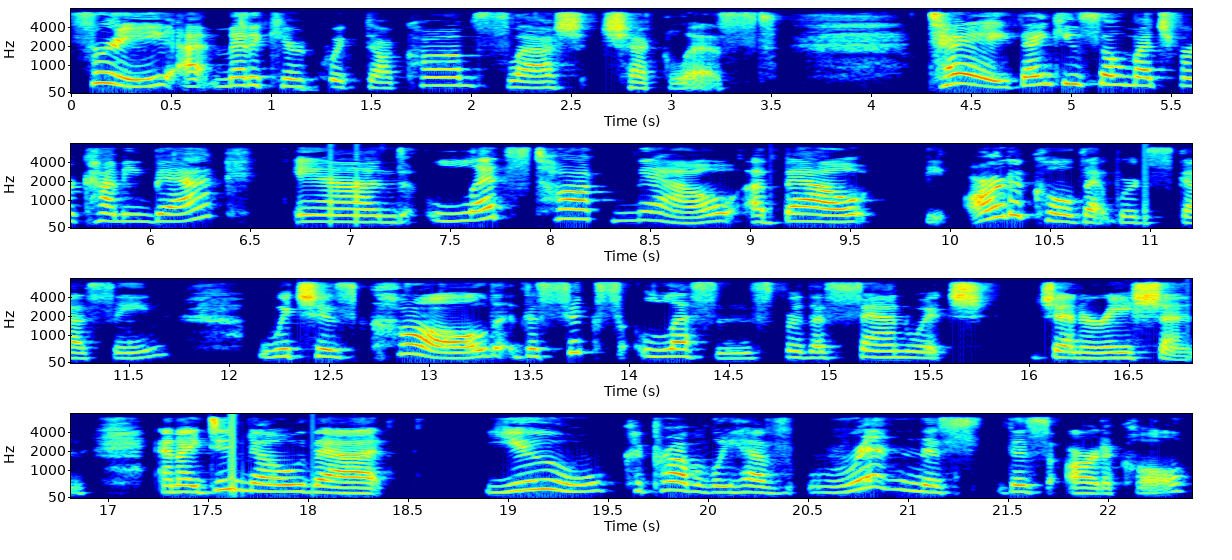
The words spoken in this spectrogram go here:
free at medicarequick.com slash checklist. Tae, thank you so much for coming back. And let's talk now about the article that we're discussing, which is called The Six Lessons for the Sandwich Generation. And I do know that you could probably have written this this article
